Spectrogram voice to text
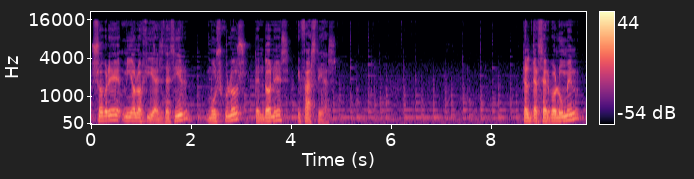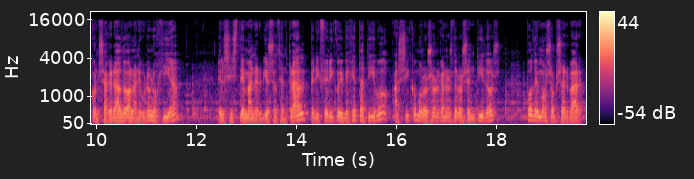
sobre miología, es decir, músculos, tendones y fascias. Del tercer volumen consagrado a la neurología, el sistema nervioso central, periférico y vegetativo, así como los órganos de los sentidos, podemos observar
